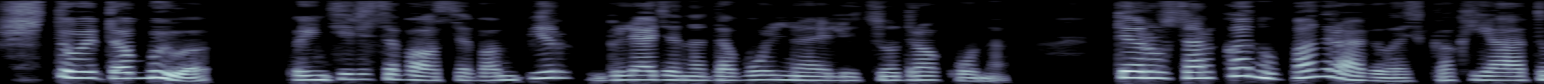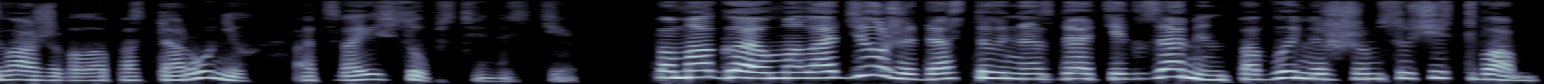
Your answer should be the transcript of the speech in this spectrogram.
Что это было? Поинтересовался вампир, глядя на довольное лицо дракона. Терру Саркану понравилось, как я отваживала посторонних от своей собственности. Помогаю молодежи достойно сдать экзамен по вымершим существам,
